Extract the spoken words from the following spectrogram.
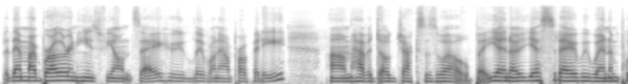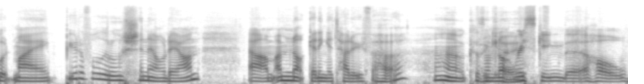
but then my brother and his fiance, who live on our property, um, have a dog Jax as well. But yeah, no, yesterday we went and put my beautiful little Chanel down. Um, I'm not getting a tattoo for her because I'm not risking the whole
